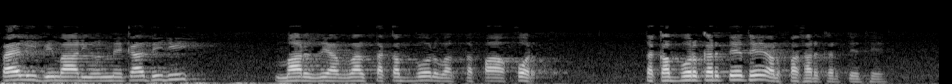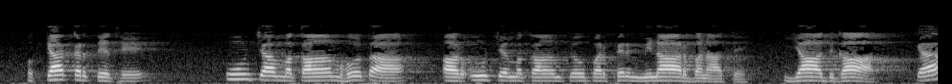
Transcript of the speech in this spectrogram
پہلی بیماری ان میں کیا تھی جی؟ مرض اول، تکبر و تفاخر۔ تکبر کرتے تھے اور فخر کرتے تھے۔ وہ کیا کرتے تھے؟ اونچا مقام ہوتا اور اونچے مقام کے اوپر پھر مینار بناتے۔ یادگار۔ کیا؟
